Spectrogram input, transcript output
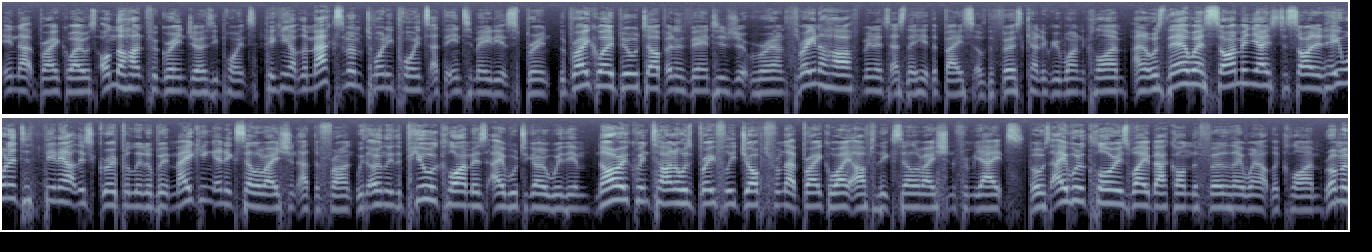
in that breakaway, was on the hunt for green jersey points, picking up the maximum 20 points at the intermediate sprint. The breakaway built up an advantage of around three and a half minutes as they hit the base of the first Category 1 climb, and it was there where Simon Yates decided he wanted to thin out this group a little bit, making an acceleration at the front, with only the pure climbers able to go with him. Nairo Quintana was briefly dropped from that breakaway after the acceleration from Yates, but was able to claw his way back on the further they went up the climb. Romain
